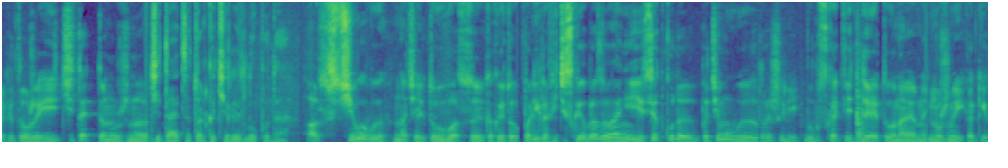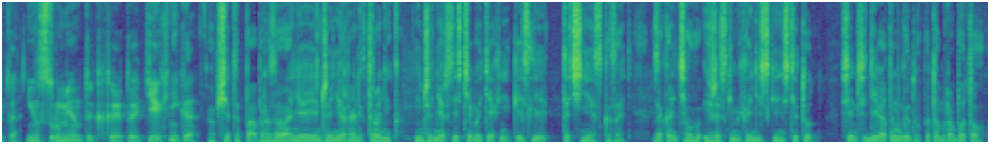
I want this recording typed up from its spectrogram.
Так это уже и читать-то нужно. Читается только через лупу, да. А с чего вы начали-то? У вас э, какое-то полиграфическое образование есть? Откуда, почему вы решили выпускать? Ведь для этого, наверное, нужны какие-то инструменты, какая-то техника. Вообще-то по образованию я инженер-электроник, инженер системы техники, если точнее сказать. Заканчивал Ижевский механический институт, в 1979 году, потом работал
